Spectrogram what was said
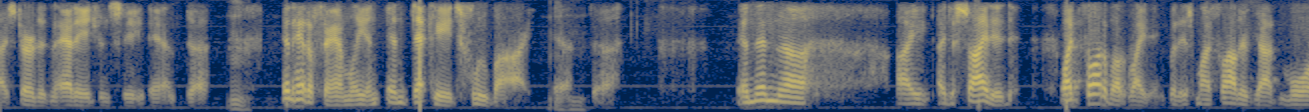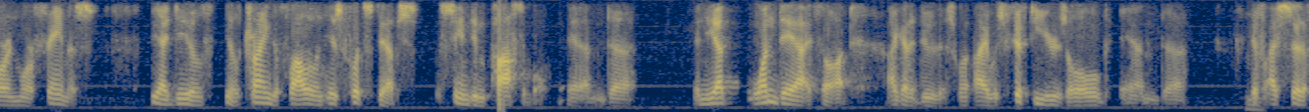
I started an ad agency and uh, Mm. And had a family, and, and decades flew by, and uh, and then uh, I I decided. Well, I'd thought about writing, but as my father got more and more famous, the idea of you know trying to follow in his footsteps seemed impossible. And uh, and yet one day I thought I got to do this. I was 50 years old, and uh, if I said if,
